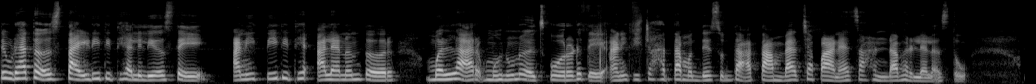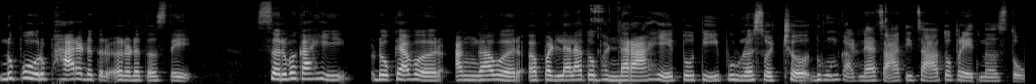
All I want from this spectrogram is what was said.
तेवढ्यातच तायडी तिथे आलेली असते आणि ती तिथे आल्यानंतर मल्हार म्हणूनच ओरडते आणि तिच्या हातामध्ये सुद्धा तांब्याच्या पाण्याचा हंडा भरलेला असतो. नुपूर फार रडत रडत असते. सर्व काही डोक्यावर अंगावर पडलेला तो भंडारा आहे तो ती पूर्ण स्वच्छ धुवून काढण्याचा तिचा तो प्रयत्न असतो.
